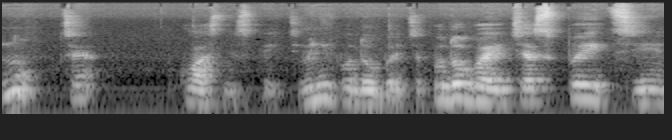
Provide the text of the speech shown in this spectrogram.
ну, це класні спиці. Мені подобається. Подобаються спиці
